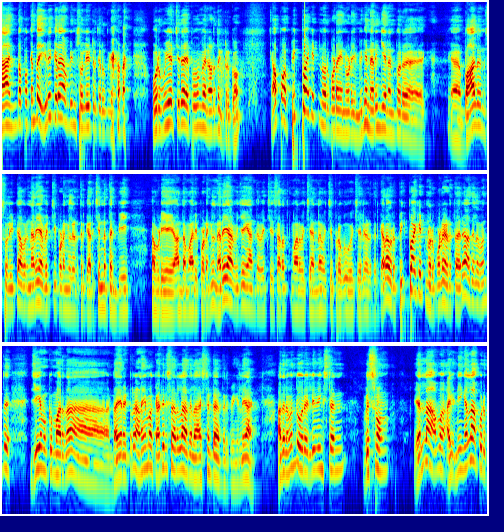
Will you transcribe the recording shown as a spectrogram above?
நான் இந்த பக்கம் தான் இருக்கிறேன் அப்படின்னு சொல்லிட்டு இருக்கிறதுக்கான ஒரு முயற்சி தான் எப்பவுமே நடந்துக்கிட்டு இருக்கோம். அப்போ பிக் பாக்கெட்னு ஒரு படம் என்னுடைய மிக நெருங்கிய நண்பர் பாலுன்னு சொல்லிட்டு அவர் நிறையா வெற்றி படங்கள் எடுத்திருக்காரு. சின்ன தம்பி அப்படி அந்த மாதிரி படங்கள். நிறையா விஜயகாந்தை வச்சு சரத்குமார் வச்சு என்ன வச்சு பிரபு வச்சு எல்லாம் எடுத்திருக்காரு. அவர் பிக் பாக்கெட்னு ஒரு படம் எடுத்தார். அதில் வந்து ஜிஎம் குமார் தான் டைரக்டர் அநேகமாக கதிர் சாரெல்லாம் அதில் அசிஸ்டண்ட்டாக இருந்திருப்பீங்க இல்லையா? அதில் வந்து ஒரு லிவிங்ஸ்டன் விஸ்வம் எல்லாம் அவ நீங்கள்லாம் அப்போ ஒரு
